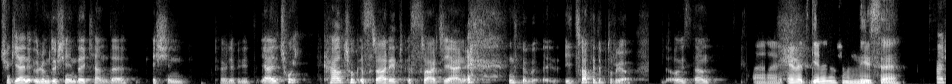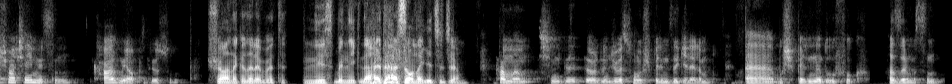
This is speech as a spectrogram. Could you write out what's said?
Çünkü yani ölüm döşeğindeyken de eşin böyle bir yani çok Kral çok ısrar et, ısrarcı yani. İtiraf edip duruyor. O yüzden Ay, Evet gelelim şimdi Nils'e. sen şu an şey misin? Karl mı yaptı diyorsun? Şu ana kadar evet. Nils beni ikna ederse ona geçeceğim. Tamam. Şimdi dördüncü ve son şüphelimize gelelim. Ee, bu şüphelinin adı Ufuk. Hazır mısın?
